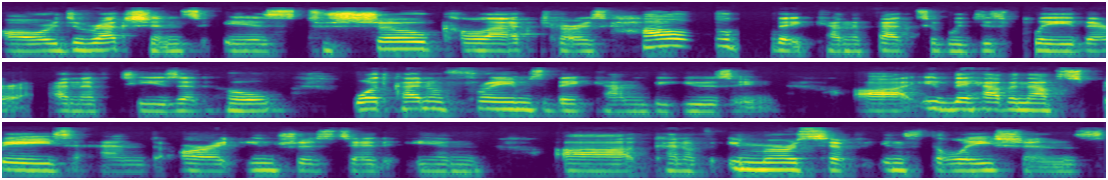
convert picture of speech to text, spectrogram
our directions is to show collectors how they can effectively display their NFTs at home, what kind of frames they can be using. Uh, if they have enough space and are interested in uh, kind of immersive installations,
